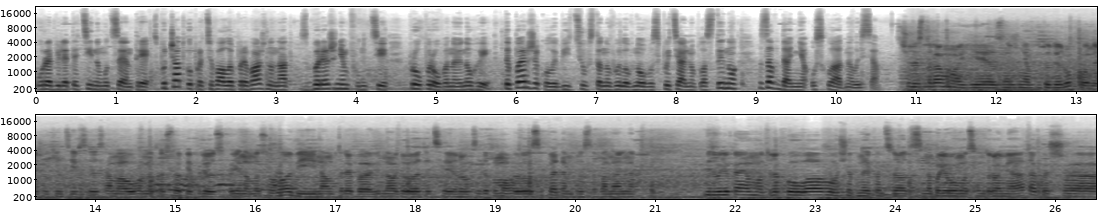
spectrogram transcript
у реабілітаційному центрі. Спочатку працювали переважно над збереженням функції прооперованої ноги. Тепер же, коли бійцю встановили в ногу спеціальну пластину, завдання ускладнилися. Через травму є зниження амплітуди руху нижній кінцівці, саме у гомілкостопі плюс колінному суглобі, і нам треба відновлювати цей рух за допомогою велосипеда, ми просто банально. Відволікаємо трохи увагу, щоб не концентруватися на больовому синдромі, а також е,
